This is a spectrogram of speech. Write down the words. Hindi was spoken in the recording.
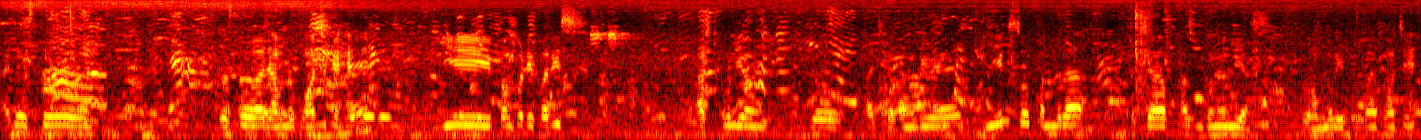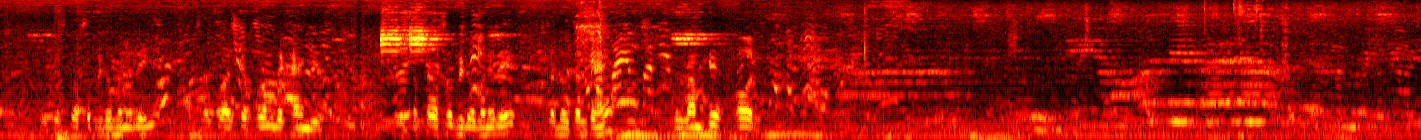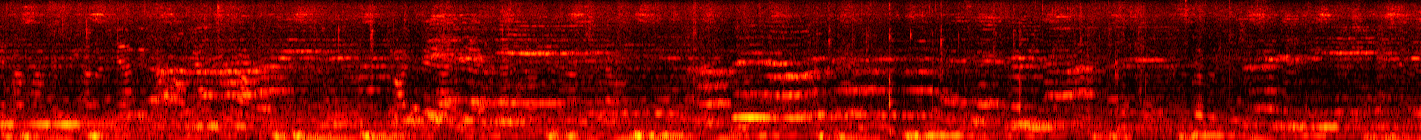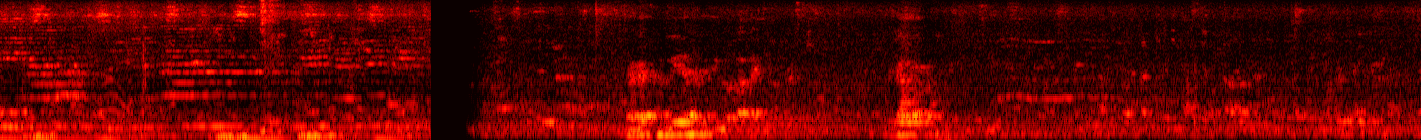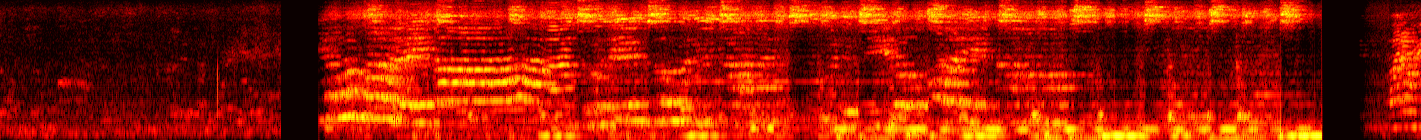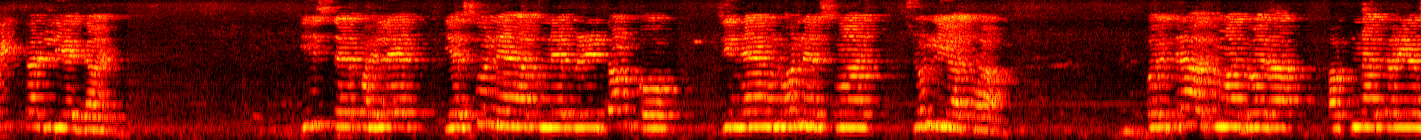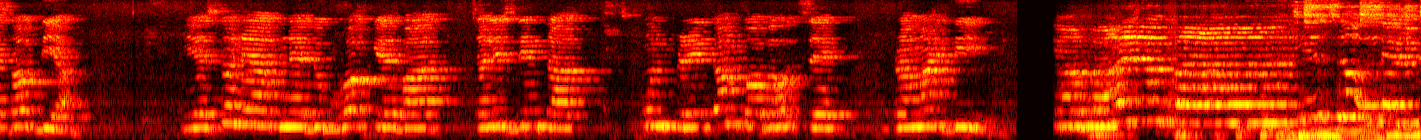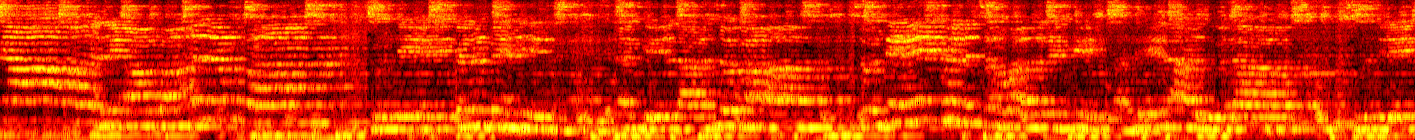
हाय दोस्तों। दोस्तों, आज हम लोग पहुँच चुके हैं ये पंकोडी परिस अष्टकुलियम जो आज का पंकोडी है। एक सौ पंद्रह बच्चा फ़र्स्ट उन्होंने लिया। तो हम लोग ये प्रोग्राम पहुँचे हैं। तो दोस्तों सब वीडियो बने रहिए। हम सबको आज का प्रोग्राम दिखाएँगे। तो तब तक सब वीडियो बने रहे चलो चलते हैं प्रोग्राम के और। जगह कर लिए गए। इससे पहले यीशु ने अपने प्रेरितों को, जिन्हें उन्होंने स्वयं चुन लिया था पवित्र आत्मा द्वारा अपना कार्य सौंप दिया। यीशु ने अपने दुखों के बाद चालीस दिन तक उन प्रेरितों को बहुत से प्रमाण दी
